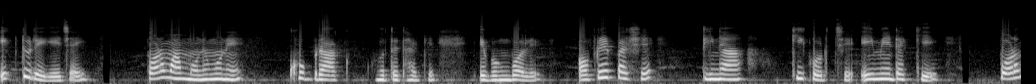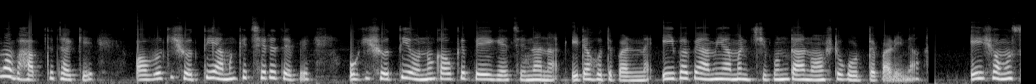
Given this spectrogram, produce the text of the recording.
একটু রেগে যায়। পরমা মনে মনে খুব রাগ হতে থাকে এবং বলে অভ্রের পাশে টিনা কি করছে? এই মেয়েটা কে? পরমা ভাবতে থাকে অভ্র কি সত্যি আমাকে ছেড়ে দেবে? ও কি সত্যি অন্য কাউকে পেয়ে গেছে? না না, এটা হতে পারে না। এইভাবে আমি আমার জীবনটা নষ্ট করতে পারি না। এই সমস্ত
